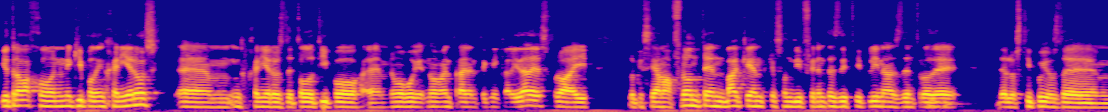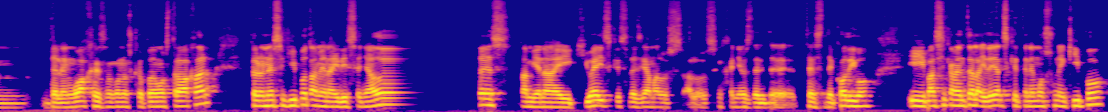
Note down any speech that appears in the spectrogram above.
yo trabajo en un equipo de ingenieros, em, ingenieros de todo tipo, no, voy, no voy a entrar en technicalidades, pero hay lo que se llama frontend, backend, que son diferentes disciplinas dentro de, de los tipos de, de, lenguajes con los que podemos trabajar, pero en ese equipo también hay diseñadores, también hay QAs, que se les llama a los, ingenieros de, test de código, y básicamente la idea es que tenemos un equipo,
